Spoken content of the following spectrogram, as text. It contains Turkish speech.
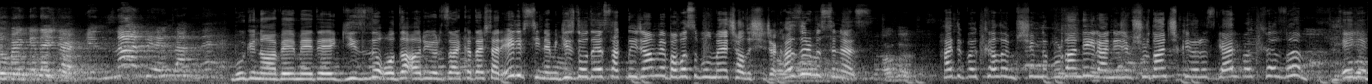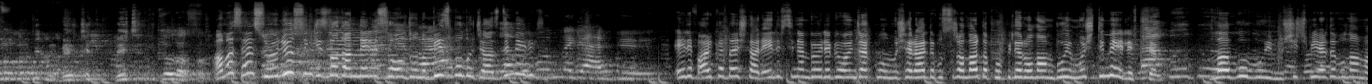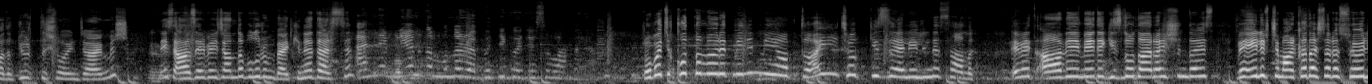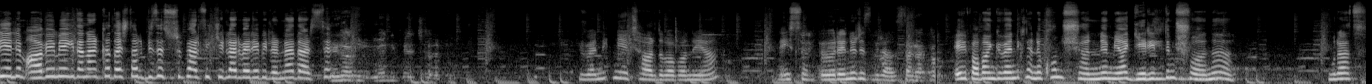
Selamünaleyküm arkadaşlar. Biz ne yapıyoruz anne? Bugün AVM'de gizli oda arıyoruz arkadaşlar. Elif Sinem'i gizli odaya saklayacağım ve babası bulmaya çalışacak. Hazır mısınız? Hazır. Hadi bakalım. Şimdi buradan değil anneciğim. Şuradan çıkıyoruz. Gel bakalım. Elif. Mescit, mescit gizli odası. Ama sen söylüyorsun gizli odanın neresi olduğunu. Biz bulacağız değil mi Elif? Geldi. Elif arkadaşlar Elif Sinem böyle bir oyuncak bulmuş. Herhalde bu sıralarda popüler olan buymuş değil mi Elif'ciğim? Labu buymuş. Hiçbir yerde bulamadık. Yurt dışı oyuncağıymış. Neyse Azerbaycan'da bulurum belki. Ne dersin? Anne biliyor musun bunu robotik hocası yaptı. Robotik kodlama öğretmenin mi yaptı? Ay çok güzel. Eline sağlık. Evet AVM'de gizli oda arayışındayız. Ve Elif'ciğim arkadaşlara söyleyelim. AVM'ye giden arkadaşlar bize süper fikirler verebilir. Ne dersin? Güvenlik beni çağırıyor. Güvenlik niye çağırdı babanı ya? Neyse öğreniriz birazdan. Elif baban güvenlikle ne konuşuyor annem ya? Gerildim şu an ha. Murat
